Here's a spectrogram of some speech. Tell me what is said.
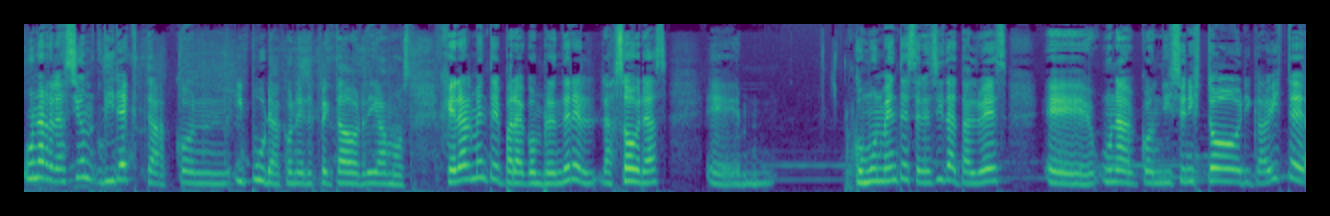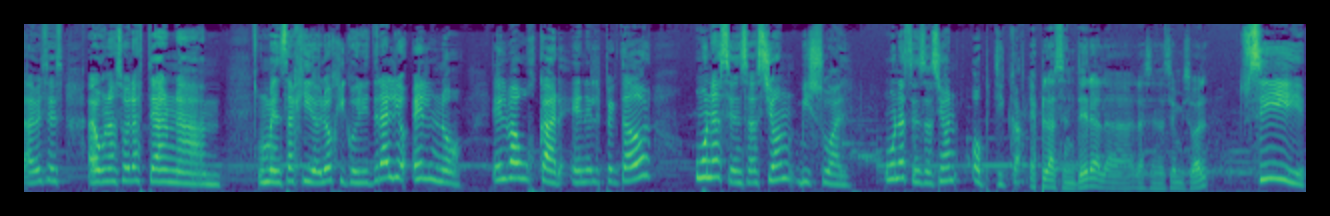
una relación directa con, y pura con el espectador, digamos. Generalmente para comprender el- las obras, eh, comúnmente se necesita tal vez eh, una condición histórica, ¿viste? A veces algunas obras te dan una- un mensaje ideológico y literario, él no. Él va a buscar en el espectador una sensación visual, una sensación óptica. ¿Es placentera la, la sensación visual? Sí,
